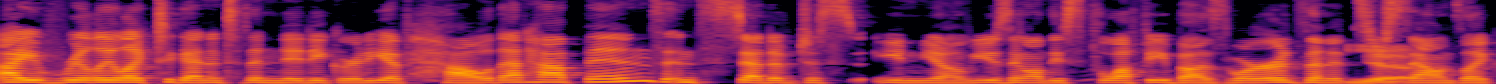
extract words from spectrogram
I really like to get into the nitty gritty of how that happens instead of just, you know, using all these fluffy buzzwords and it yeah. just sounds like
